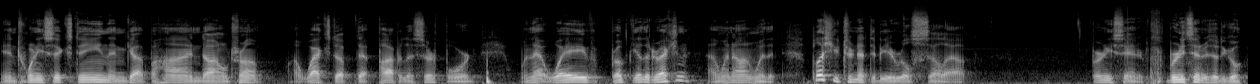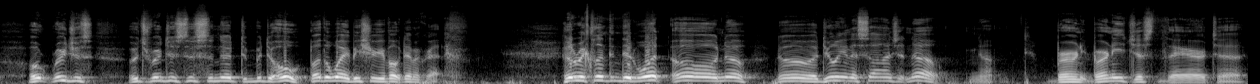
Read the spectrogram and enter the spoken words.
in 2016, then got behind Donald Trump I waxed up that popular surfboard. When that wave broke the other direction, I went on with it. Plus, you turned out to be a real sellout. Bernie Sanders. Bernie Sanders had to go, outrageous, outrageous this and that. Oh, by the way, be sure you vote Democrat. Hillary Clinton did what? Oh, no, no, Julian Assange, no. No. Bernie, Bernie's just there to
